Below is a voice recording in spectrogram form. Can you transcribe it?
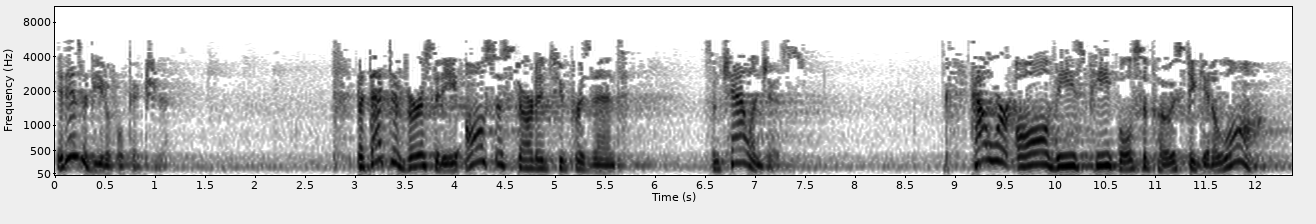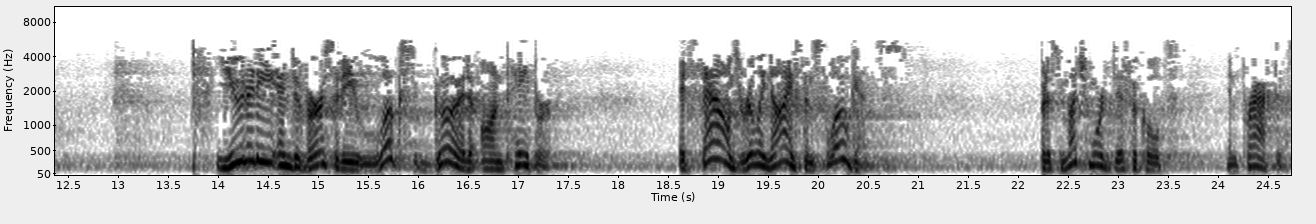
it is a beautiful picture. But that diversity also started to present some challenges. How were all these people supposed to get along? Unity and diversity looks good on paper. It sounds really nice in slogans, but it's much more difficult in practice.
